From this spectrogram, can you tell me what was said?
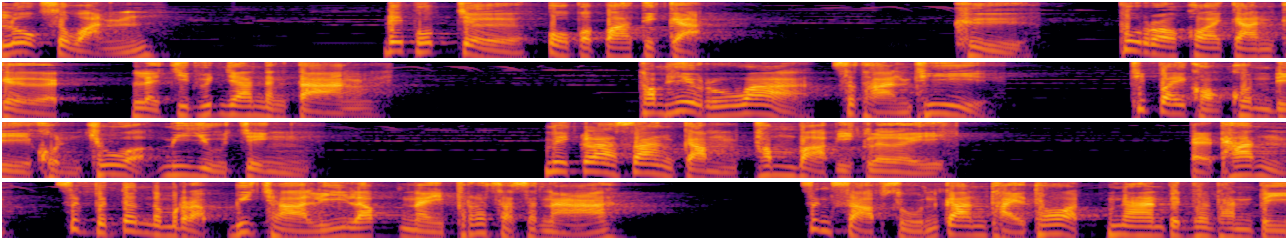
โลกสวรรค์ ได้พบเจอโอปปาติกะ คือผู้รอคอยการเกิดและจิตวิญญาณต่างๆทำให้รู้ว่าสถานที่ ที่ไปของคนดีคนชั่วมีอยู่จริง ไม่กล้าสร้างกรรมทำบาปอีกเลย แต่ท่านซึ่งเป็นต้นตำรับวิชาลี้ลับในพระศาสนา ซึ่งสาบสูญการถ่ายทอดนานเป็นพันๆปี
